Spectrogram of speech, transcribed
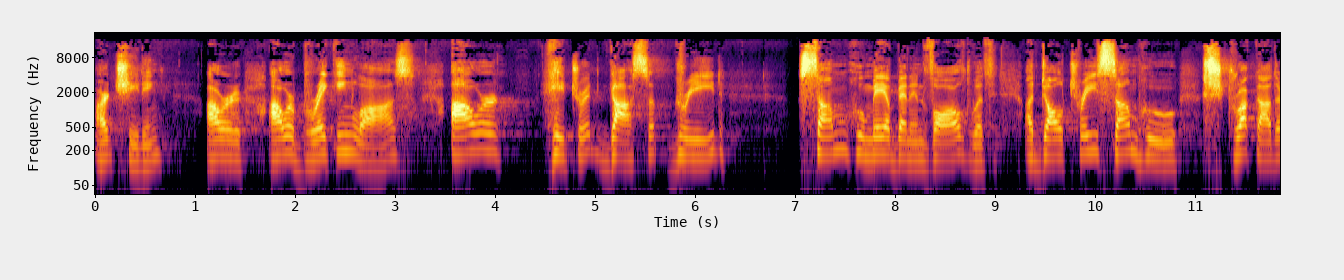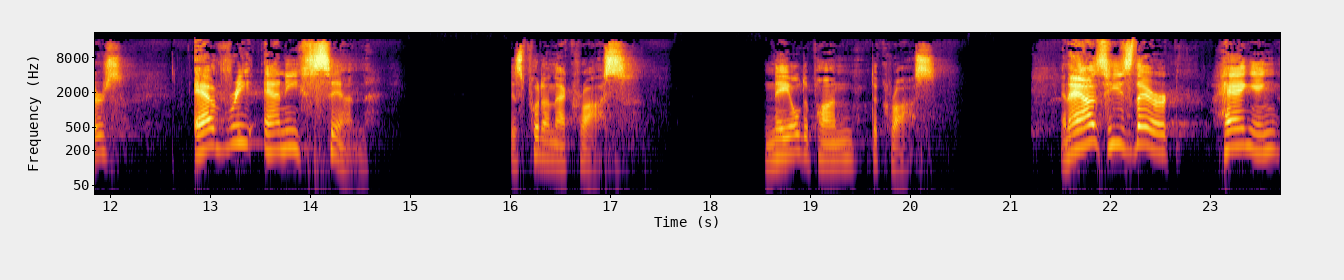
our cheating, our, our breaking laws, our hatred, gossip, greed, some who may have been involved with adultery, some who struck others. Every any sin is put on that cross, nailed upon the cross. And as he's there hanging,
